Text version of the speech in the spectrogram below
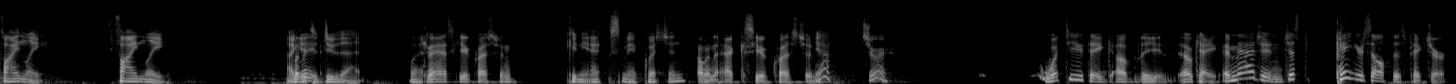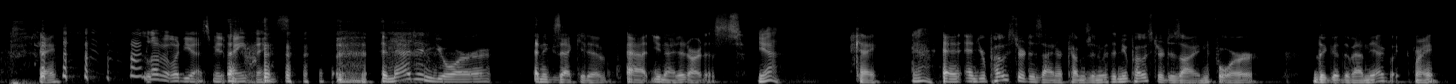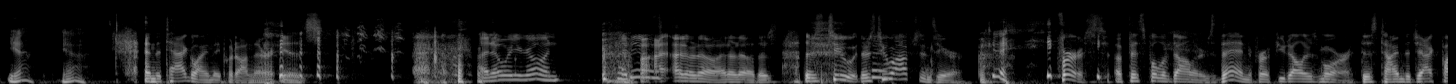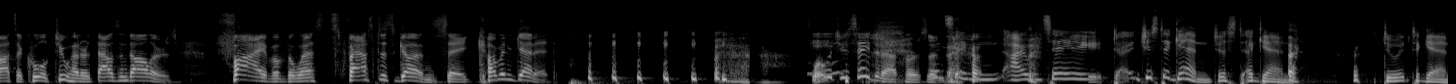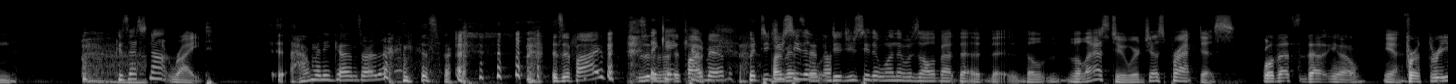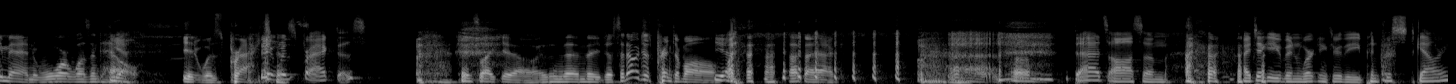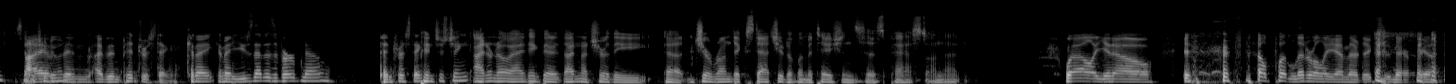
Finally, finally, I Let get me- to do that. What? Can I ask you a question? Can you ask me a question? I'm going to ask you a question. Yeah, sure. What do you think of the? Okay, imagine just paint yourself this picture. Okay, I love it when you ask me to paint things. Imagine you're an executive at United Artists. yeah, Okay. yeah. And, and your poster designer comes in with a new poster design for The Good, the Bad, and the Ugly, right? Yeah, yeah. And the tagline they put on there is I know where you're going. I do. I, I don't know. I don't know. There's there's two there's two options here. First, a fistful of dollars. Then, for a few dollars more, this time the jackpot's a cool two hundred thousand dollars. Five of the West's fastest guns say, "Come and get it." what would you say to that person? I'd say, I would say just again, just again. Do it again. Because that's not right. How many guns are there in this? Is it five? Is it five count. man? But did you see the standoff? did you see the one that was all about the the the, the last two were just practice. Well, that's that. You know, Yeah. for three men, war wasn't hell. Yeah. It was practice. It was practice. It's like you know, and then they just said, "Oh, just print them all." Yeah. what the heck? That's awesome. I take it you've been working through the Pinterest gallery. Is that what I you're have doing? been I've been Pinteresting. Can I can I use that as a verb now? Pinteresting. Pinteresting? I don't know. I think they're, I'm not sure the uh, gerundic statute of limitations has passed on that. well, you know, if, if they'll put literally in their dictionary,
